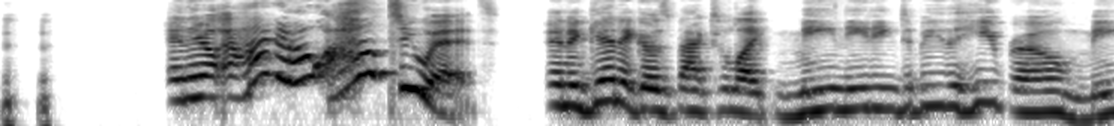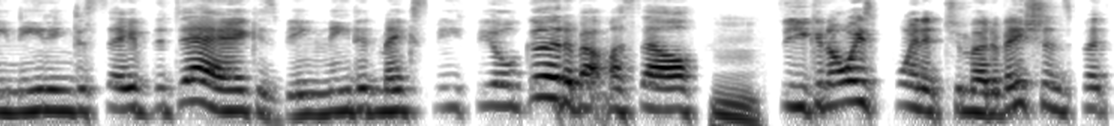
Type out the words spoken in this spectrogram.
and they're like, I know, I'll do it. And again, it goes back to like me needing to be the hero, me needing to save the day, because being needed makes me feel good about myself. Hmm. So you can always point it to motivations, but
